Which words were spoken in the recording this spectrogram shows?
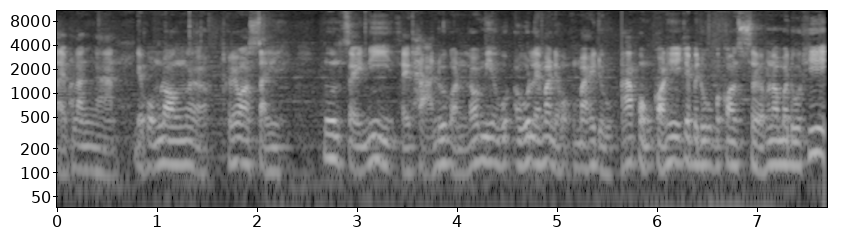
สายพลังงาน เดี๋ยวผมลองเขาเรียกว่าใส่นู่นใส่นี่ใส่ฐานดูก่อน แล้วมีอาวุธอาวุธอะไรบ้างเดี๋ยวผมมาให้ดูครับผมก่อนที่จะไปดูอุปกรณ์เสริมเรามาดูที่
